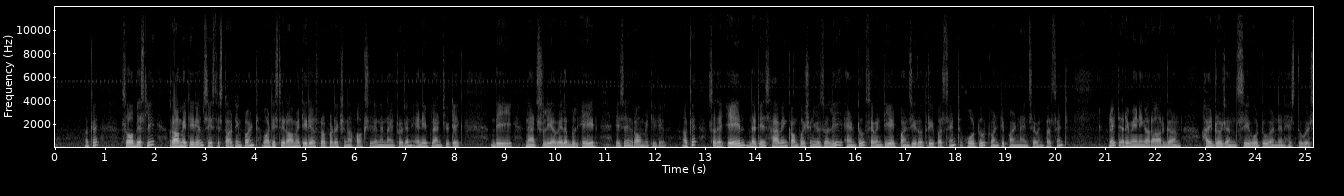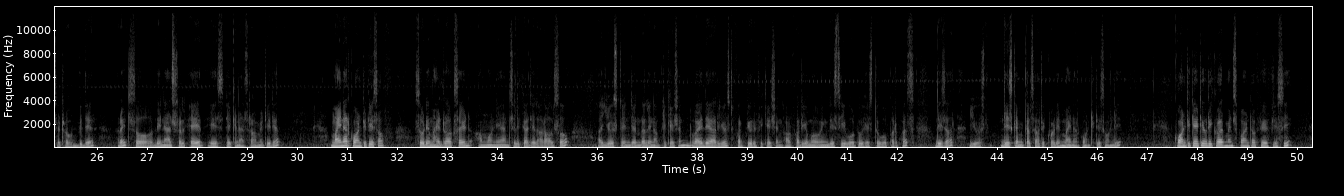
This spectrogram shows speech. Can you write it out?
Okay. So, obviously raw materials is the starting point. What is the raw material for production of oxygen and nitrogen? Any plant you take the naturally available air is a raw material. Okay. So, the air that is having composition usually N2 78.03 percent, O2 20.97 percent, right. Remaining are argon, hydrogen, CO2 and then H2 etc. would be there, right. So, the natural air is taken as raw material. Minor quantities of sodium hydroxide, ammonia and silica gel are also are used in general in application. Why they are used? For purification or for removing this CO2 H2O purpose these are used. These chemicals are required in minor quantities only. Quantitative requirements point of view if you see,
